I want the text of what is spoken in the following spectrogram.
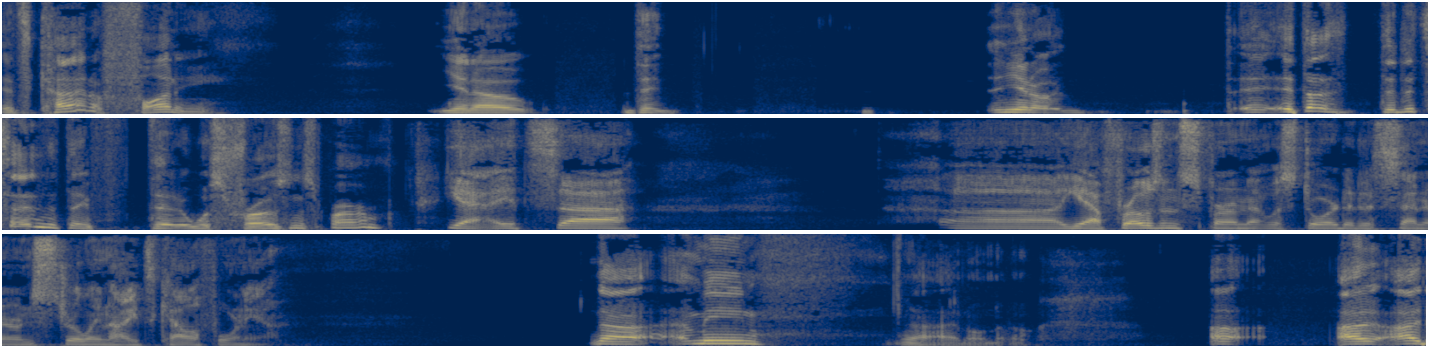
it's kind of funny, you know, that you know, it, it does. Did it say that they that it was frozen sperm? Yeah, it's uh, uh, yeah, frozen sperm that was stored at a center in Sterling Heights, California. No, I mean, nah, I don't know. Uh, I I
